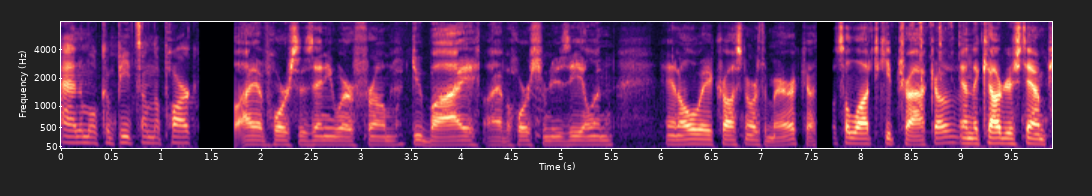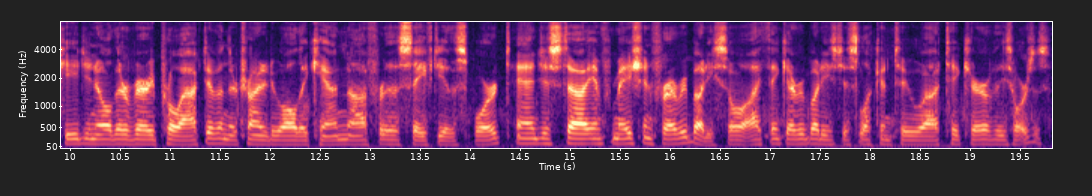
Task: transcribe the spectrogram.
animal competes on the park. I have horses anywhere from Dubai, I have a horse from New Zealand, and all the way across North America. It's a lot to keep track of. And the Calgary Stampede, you know, they're very proactive and they're trying to do all they can uh, for the safety of the sport and just uh, information for everybody. So I think everybody's just looking to uh, take care of these horses.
